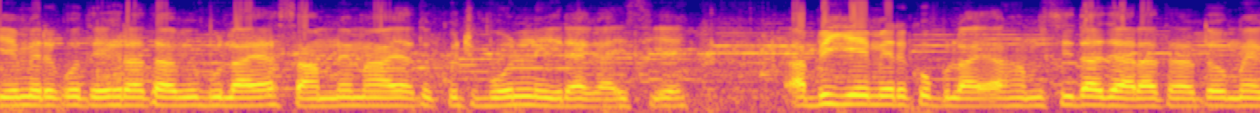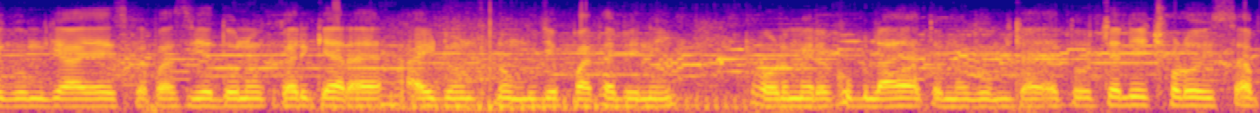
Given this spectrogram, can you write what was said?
ये मेरे को देख रहा था, अभी बुलाया, सामने में आया तो कुछ बोल नहीं रहेगा इसलिए अभी ये मेरे को बुलाया, हम सीधा जा रहा था तो मैं घूम के आया इसके पास, ये दोनों कर क्या रहा है आई डोंट नो मुझे पता भी नहीं, और मेरे को बुलाया तो मैं घूम के आया तो चलिए छोड़ो इस सब,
